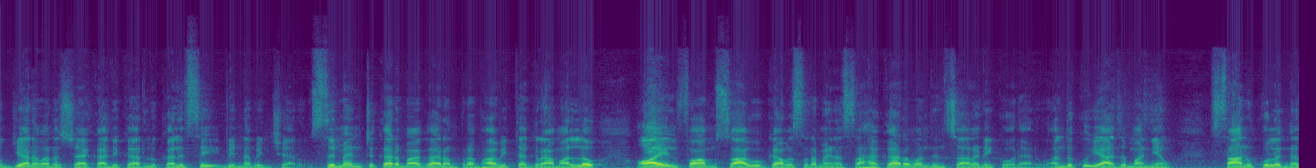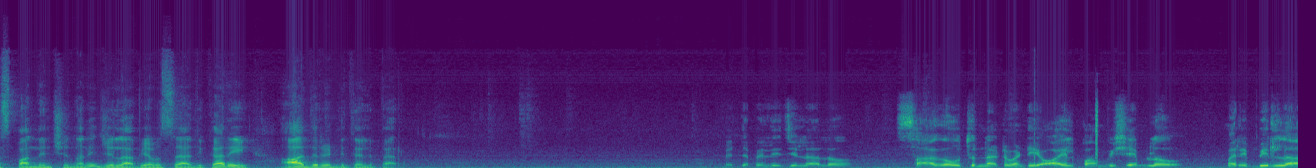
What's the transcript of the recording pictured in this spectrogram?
ఉద్యానవన శాఖ అధికారులు కలిసి విన్నవించారు. సిమెంట్ కర్మాగారం ప్రభావిత గ్రామాల్లో ఆయిల్ ఫామ్ సాగుకు అవసరమైన సహకారం అందించాలని కోరారు. అందుకు యాజమాన్యం సానుకూలంగా స్పందించిందని జిల్లా వ్యవసాయ అధికారి ఆదిరెడ్డి తెలిపారు. పెద్దపల్లి జిల్లాలో సాగవుతున్నటువంటి ఆయిల్ పామ్ విషయంలో మరి బిర్లా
